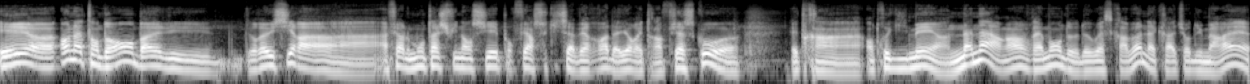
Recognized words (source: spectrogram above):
Et euh, en attendant, bah, de réussir à, faire le montage financier pour faire ce qui s'avérera d'ailleurs être un fiasco, euh, être un, entre guillemets, un nanar hein, vraiment de, Wes Craven, La créature du marais,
